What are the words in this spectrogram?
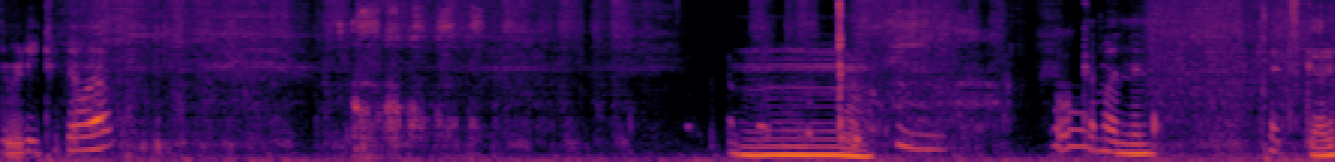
You ready to go out? Mm. Come on then. Let's go.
